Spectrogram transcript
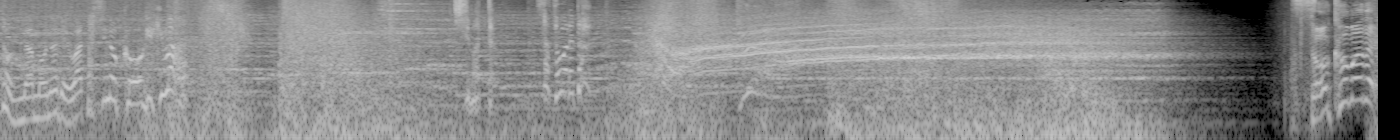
そんなもので私の攻撃は。しまった。誘われた。そこまで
